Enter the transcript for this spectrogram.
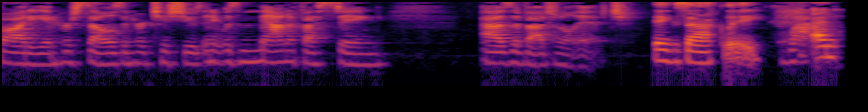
body and her cells and her tissues, and it was manifesting as a vaginal itch. Exactly. Wow. And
